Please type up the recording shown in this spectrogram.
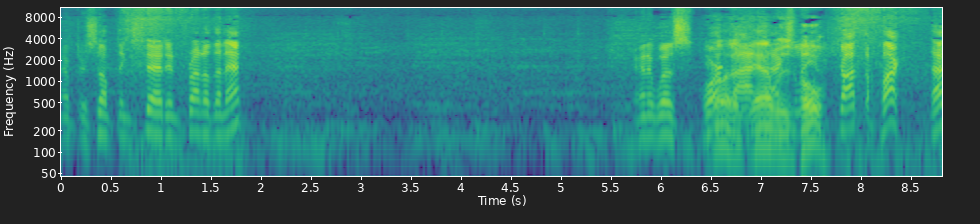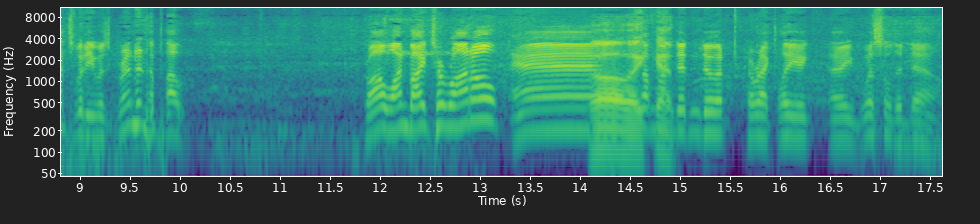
after something said in front of the net. And it was Horvat. yeah, it was both. Shot the puck. That's what he was grinning about. Draw one by Toronto, and Oh, someone can't. didn't do it correctly. They whistled it down.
